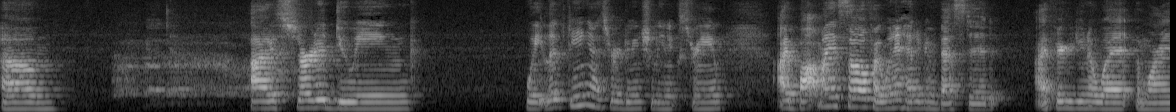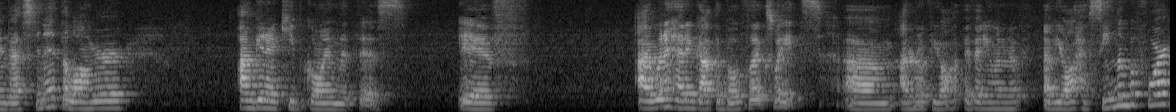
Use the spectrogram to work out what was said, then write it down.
Um, I started doing weightlifting. I started doing ChaLEAN Extreme. I bought myself, I went ahead and invested. I figured, you know what, the more I invest in it, the longer I'm to keep going with this. If I went ahead and got the Bowflex weights, um, I don't know if y'all, if anyone of y'all have seen them before.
